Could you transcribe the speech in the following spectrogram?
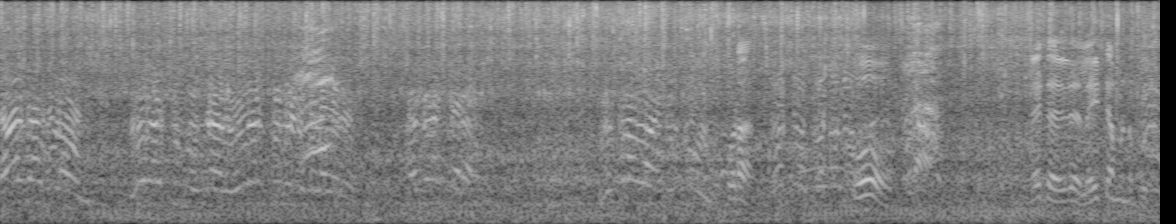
ராதாபுரம் ஊராட்சி மன்ற ஊராட்சி மன்ற தலைவர் கதாச்சாரம் போடா. ஓ லைட்டாக இல்லை லைட்டாக மட்டும் போடு.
